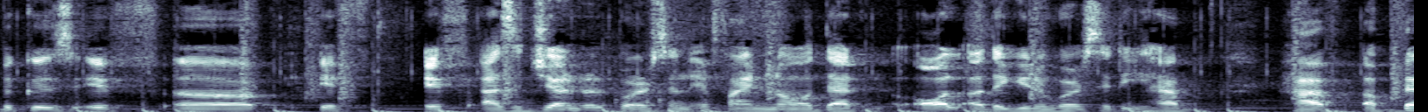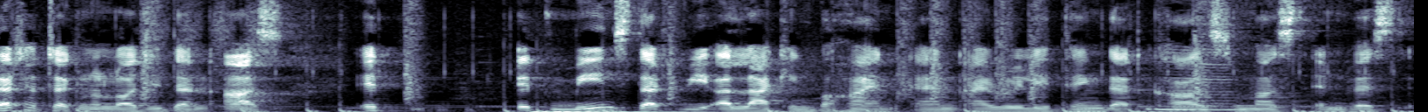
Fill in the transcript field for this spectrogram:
because if uh, if if as a general person, if I know that all other university have have a better technology than us, it it means that we are lacking behind and i really think that Karls mm. must invest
